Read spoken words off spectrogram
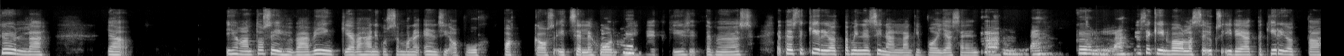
kyllä. Ja ihan tosi hyvää vinkkiä, vähän niin kuin semmoinen ensiapu pakkaus itselle huonoihin hetkiin sitten myös. Ja tietysti kirjoittaminen sinälläänkin voi jäsentää. Kyllä, kyllä. Ja sekin voi olla se yksi idea, että kirjoittaa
